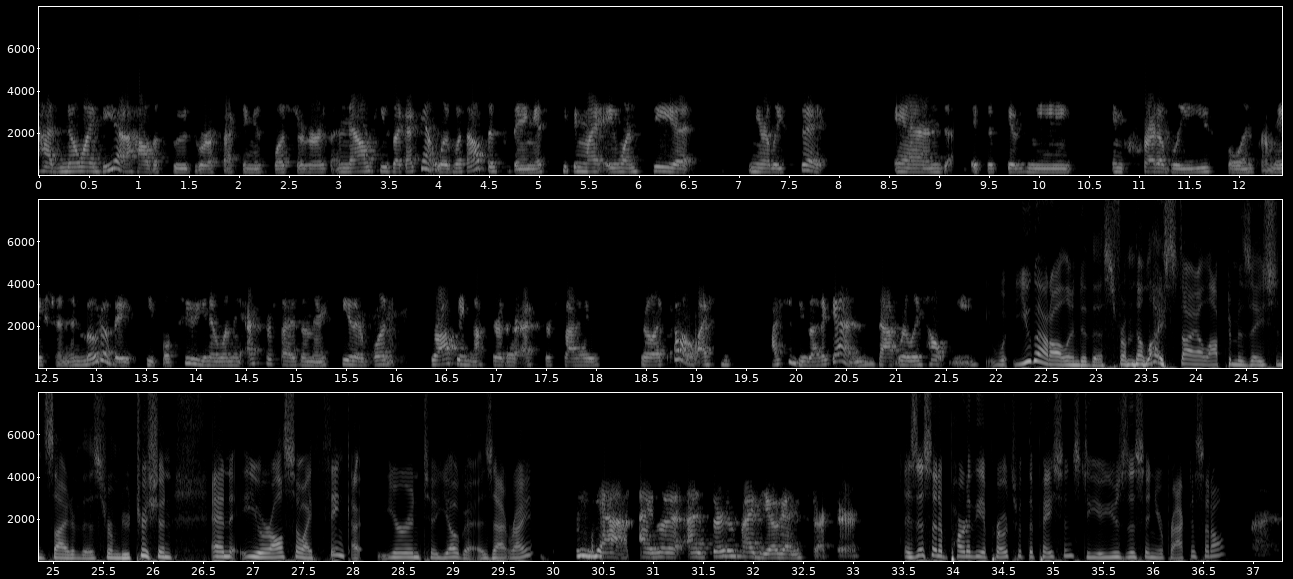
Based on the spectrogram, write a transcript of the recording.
had no idea how the foods were affecting his blood sugars and now he's like I can't live without this thing it's keeping my A1C at nearly 6 and it just gives me incredibly useful information and motivates people too. You know, when they exercise and they see their blood dropping after their exercise, they're like, oh, I should I should do that again. That really helped me. You got all into this from the lifestyle optimization side of this, from nutrition, and you're also, I think, uh, you're into yoga. Is that right? Yeah, I'm a, a certified yoga instructor. Is this in a part of the approach with the patients? Do you use this in your practice at all?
